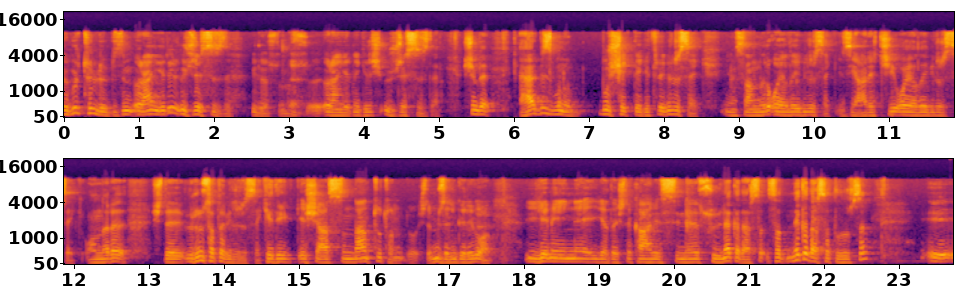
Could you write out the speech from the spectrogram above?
öbür türlü bizim öğren yeri ücretsizdi biliyorsunuz. Öğren yerine giriş ücretsizdi. Şimdi eğer biz bunu bu şekle getirebilirsek, insanları oyalayabilirsek, ziyaretçiyi oyalayabilirsek, onlara işte ürün satabilirsek, hediye eşyasından tutun, işte müzenin görevi o. Yemeğine ya da işte kahvesine, suyuna kadar ne kadar satılırsa e,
